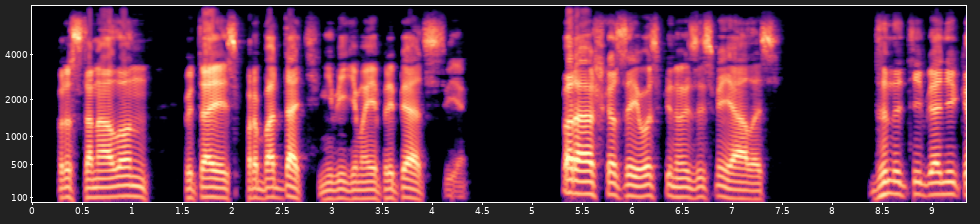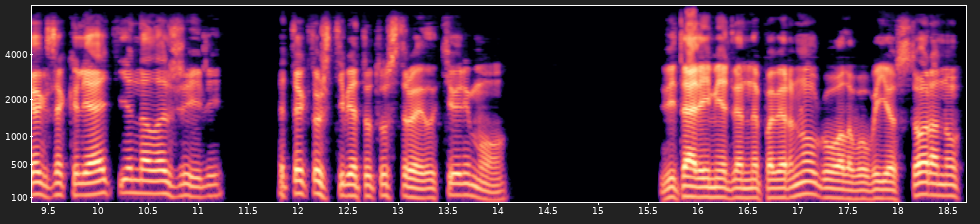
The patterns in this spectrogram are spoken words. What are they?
— простонал он, пытаясь прободать невидимое препятствие. Парашка за его спиной засмеялась. «Да на тебя никак заклятие наложили!» Это кто ж тебе тут устроил тюрьму? Виталий медленно повернул голову в ее сторону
